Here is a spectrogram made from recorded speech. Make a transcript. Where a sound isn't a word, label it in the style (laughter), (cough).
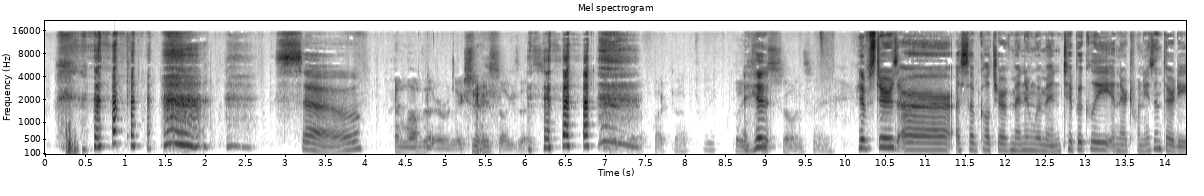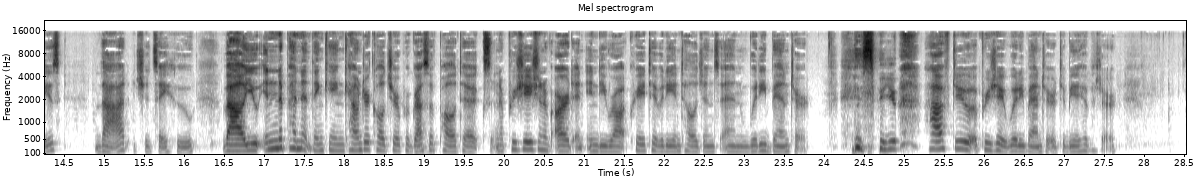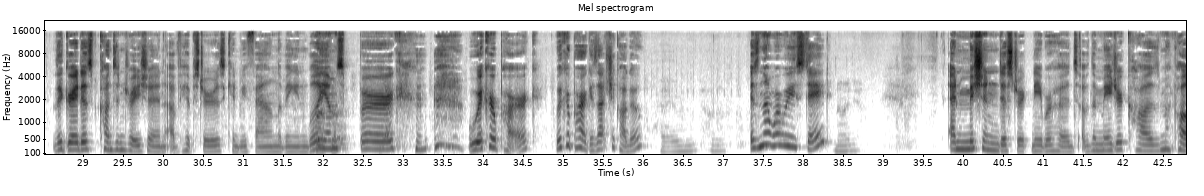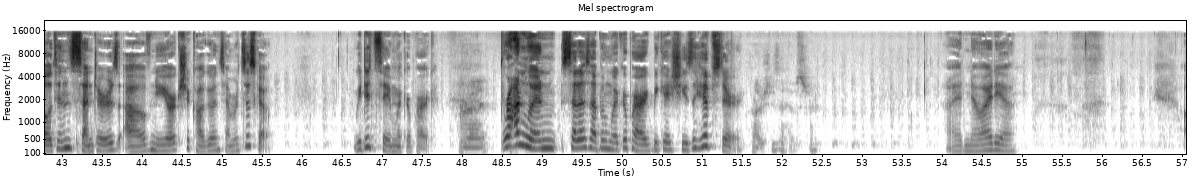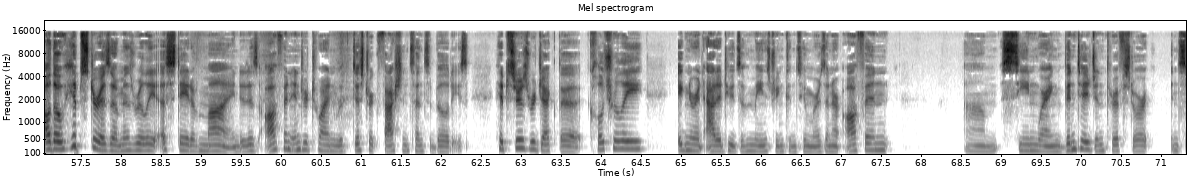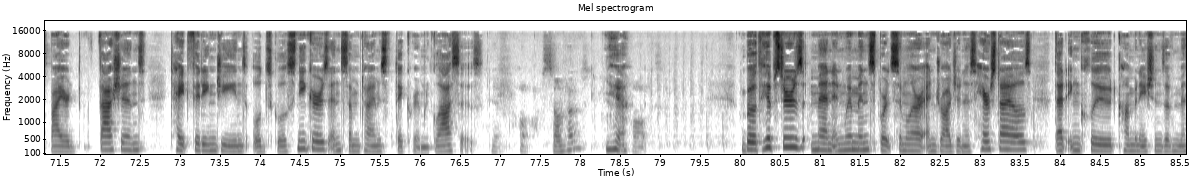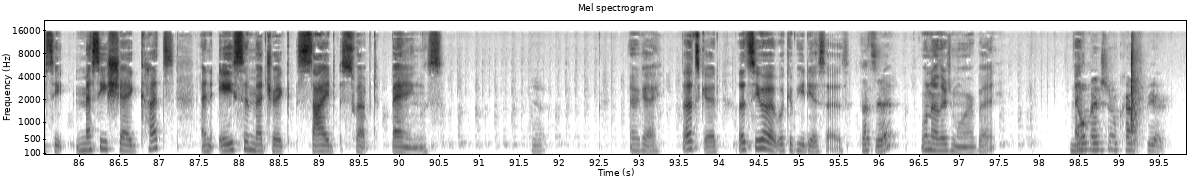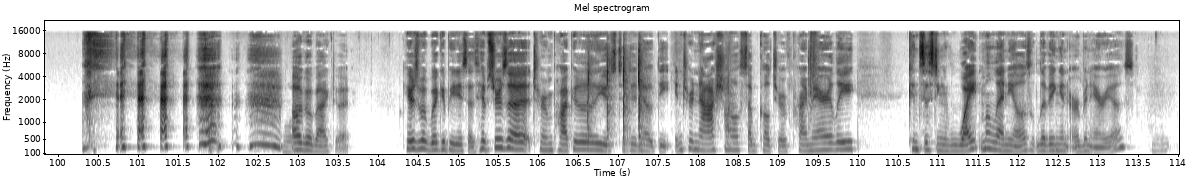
So, I love that Urban Dictionary still exists. (laughs) Fucked up. Like, like, Hip- it's so insane. hipsters are a subculture of men and women, typically in their 20s and 30s, that, it should say who, value independent thinking, counterculture, progressive politics, an appreciation of art and indie rock, creativity, intelligence, and witty banter. (laughs) so you have to appreciate witty banter to be a hipster. The greatest concentration of hipsters can be found living in Williamsburg, (laughs) Wicker Park. Wicker Park, is that Chicago? Have Isn't that where we stayed? no idea. And Mission District neighborhoods of the major cosmopolitan centers of New York, Chicago, and San Francisco. We did stay in Wicker Park. Right. Bronwyn set us up in Wicker Park because she's a hipster. Oh, she's a hipster. I had no idea. Although hipsterism is really a state of mind, it is often intertwined with district fashion sensibilities. Hipsters reject the culturally ignorant attitudes of mainstream consumers and are often um, seen wearing vintage and thrift store inspired fashions, tight fitting jeans, old school sneakers, and sometimes thick rimmed glasses. Yeah. Oh, sometimes? Yeah. Oh, Both hipsters, men and women, sport similar androgynous hairstyles that include combinations of messy, messy shag cuts and asymmetric side swept bangs. yeah. Okay, that's good. Let's see what Wikipedia says. That's it? Well, no, there's more, but No mention of craft beer. (laughs) I'll go back to it. Here's what Wikipedia says Hipster is a term popularly used to denote the international subculture of primarily consisting of white millennials living in urban areas.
